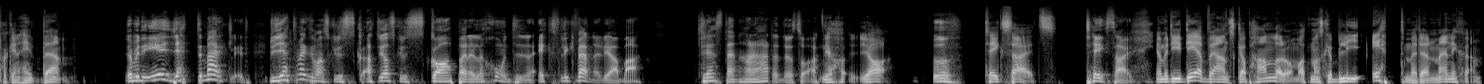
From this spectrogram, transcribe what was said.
Fucking hate them. Ja men det är jättemärkligt. Det är jättemärkligt att, man skulle, sk- att jag skulle skapa en relation till dina exflickvänner där jag bara Förresten, har du hört att det är så? Ja, ja. Ugh, take sides. take side. Ja, men det är ju det vänskap handlar om, att man ska bli ett med den människan.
